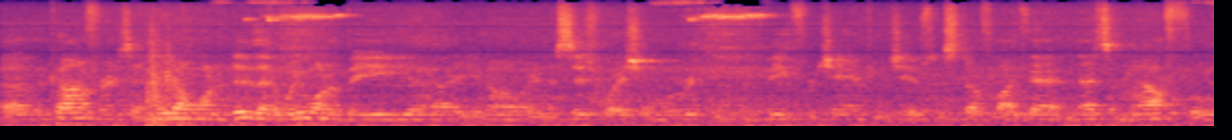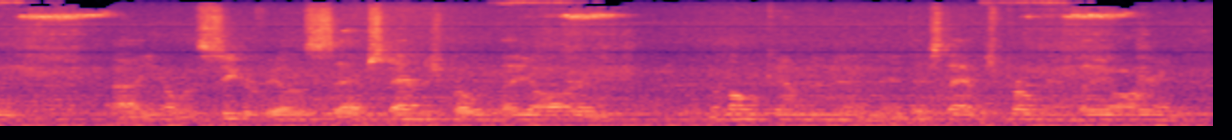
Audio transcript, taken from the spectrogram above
of the conference, and we don't want to do that. We want to be, uh, you know, in a situation where we can compete for championships and stuff like that. And that's a mouthful, uh, you know, with Cedarville's established program they are, and Malone coming and, the established program they are, and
